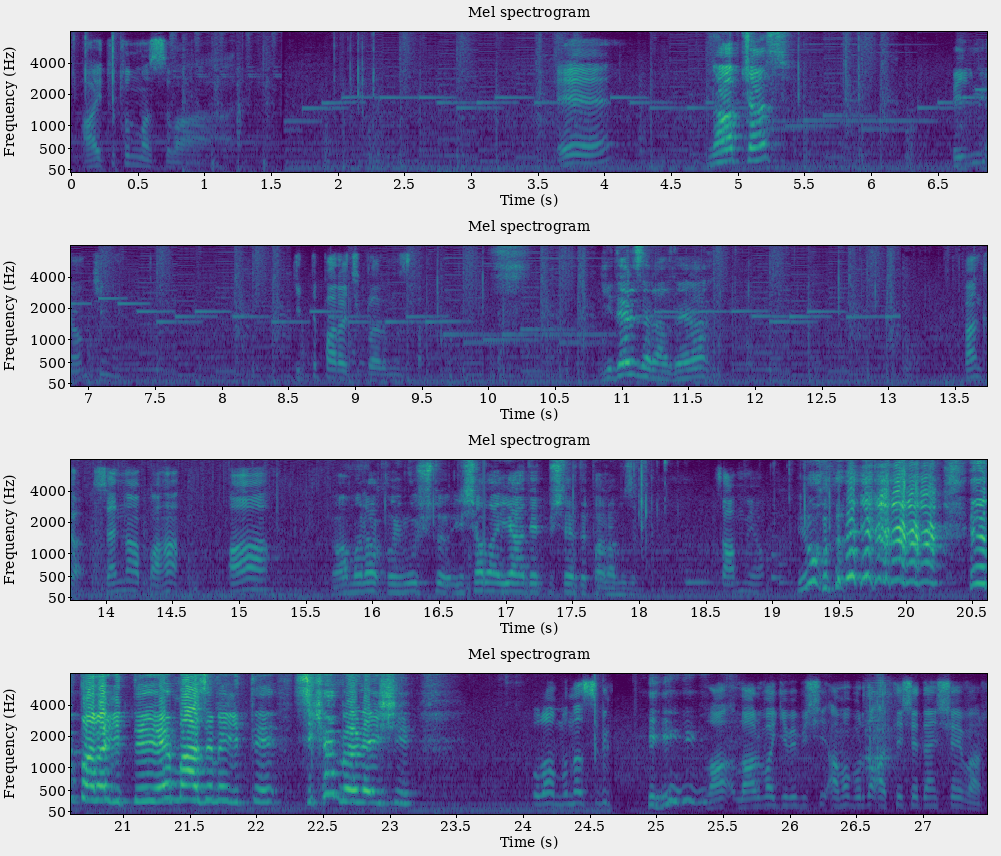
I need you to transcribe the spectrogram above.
Ay tutulması var. Ee, Ne yapacağız? bilmiyorum ki. Gitti paracıklarımız da. Gideriz herhalde ya. Kanka sen ne yap? Aha. Aa, Amına koymuştu. İnşallah iade etmişlerdir paramızı. sanmıyorum. Yok. hem para gitti hem malzeme gitti. Sikem böyle işi. Ulan bu nasıl bir La- larva gibi bir şey ama burada ateş eden şey var.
